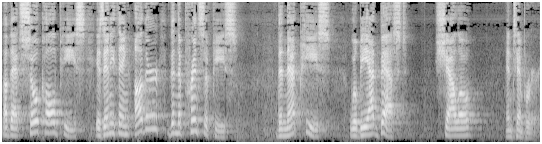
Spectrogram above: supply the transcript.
of that so-called peace is anything other than the Prince of Peace, then that peace will be at best shallow and temporary.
